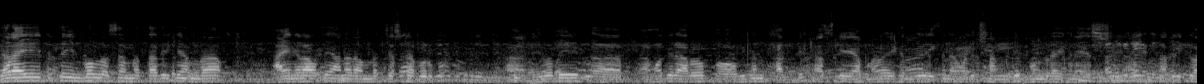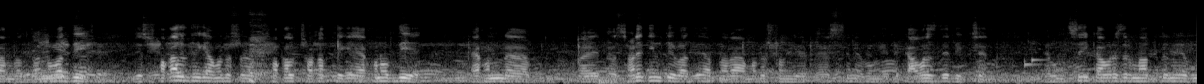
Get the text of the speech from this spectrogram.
যারা এটাতে ইনভলভ আছে, আমরা তাদেরকে আমরা আইনের আওতায় আনার আমরা চেষ্টা করব। এইভাবে আমাদের আরও অভিযান থাকবে। আজকে আপনারা এখানে যে এসেছেন, আমাদের সাংবাদিক বন্ধুরা এখানে এসেছেন, তাদেরকেও আমরা ধন্যবাদ দিই যে সকাল থেকে আমাদের সকাল ছটার থেকে এখন অবধি, এখন প্রায় সাড়ে তিনটে বাজে আপনারা আমাদের সঙ্গে এসছেন এবং এতে কাভারেজ দিয়ে দিচ্ছেন এবং সেই কাভারেজের মাধ্যমে এবং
